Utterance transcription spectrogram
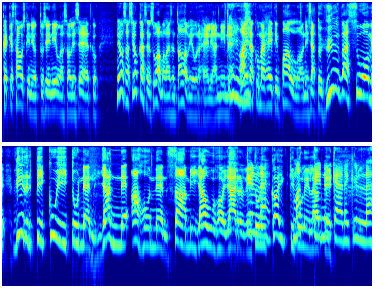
kaikkein hauskin juttu siinä illassa oli se, että kun ne osas jokaisen suomalaisen talviurheilijan nimen. Kyllä. Aina kun mä heitin palloa, niin sieltä Hyvä Suomi, Virpi Kuitunen, Janne Ahonen, Sami Jauhojärvi. Kyllä. Tuli, kaikki Matti tuli läpi. Nykänen, kyllä.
